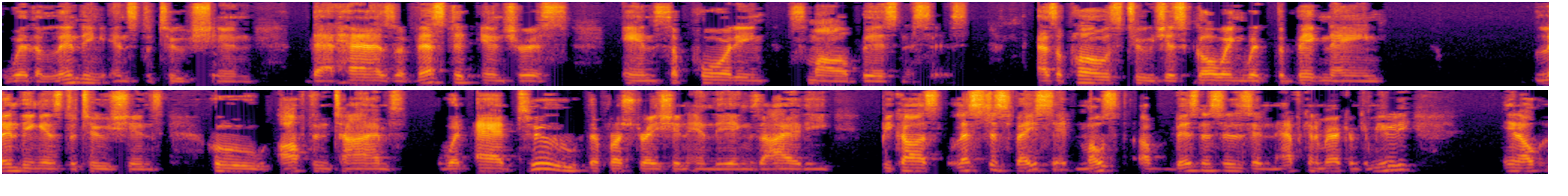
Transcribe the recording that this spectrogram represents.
with a lending institution that has a vested interest in supporting small businesses, as opposed to just going with the big name lending institutions who oftentimes would add to the frustration and the anxiety because let's just face it, most of businesses in African American community you know,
